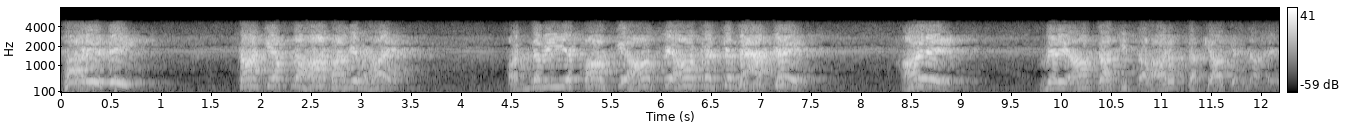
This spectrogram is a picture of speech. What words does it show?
تھوڑی سی، تاکہ اپنا ہاتھ آگے بڑھائے اور نبی یہ پاک کے ہاتھ پہ ہاتھ رکھ کے بیٹھ کے ہائے، میرے آقا کی تہارت کا کیا کہنا ہے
